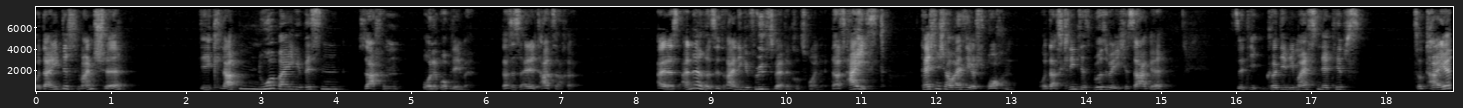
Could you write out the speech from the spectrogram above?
Und dann gibt es manche, die klappen nur bei gewissen Sachen ohne Probleme. Das ist eine Tatsache. Alles andere sind reine Gefühlswerte, Kurzfreunde. Das heißt, technischerweise gesprochen, und das klingt jetzt böse, wenn ich es sage, die, könnt ihr die meisten der Tipps zum Teil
